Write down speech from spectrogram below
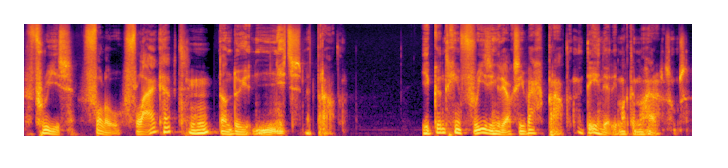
freeze, follow, flag hebt, dan doe je niets met praten. Je kunt geen freezing reactie wegpraten. Integendeel, je maakt hem nog erger soms.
